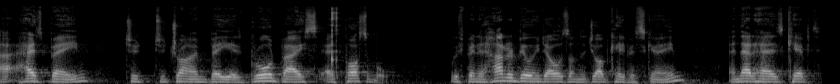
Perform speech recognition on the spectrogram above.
uh, has been to, to try and be as broad-based as possible. We've spent $100 billion on the JobKeeper scheme, and that has kept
